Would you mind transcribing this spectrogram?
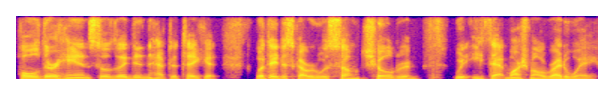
hold their hand so they didn't have to take it. What they discovered was some children would eat that marshmallow right away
